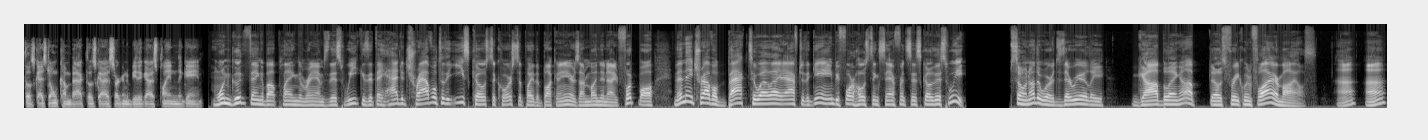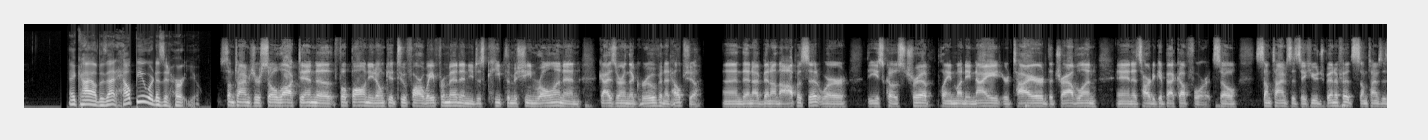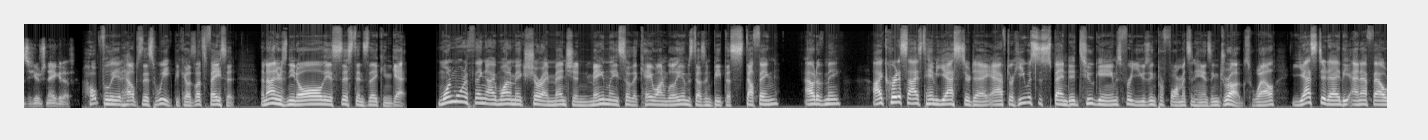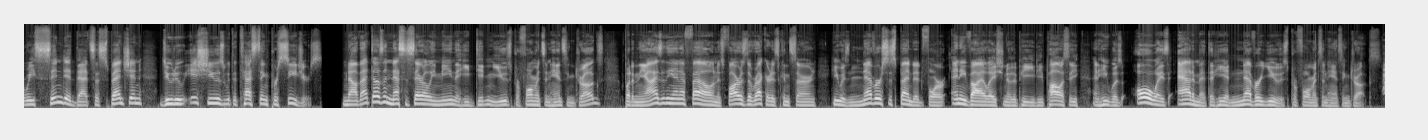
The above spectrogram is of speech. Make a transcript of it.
those guys don't come back. Those guys are going to be the guys playing in the game. One good thing about playing the Rams this week is that they had to travel to the East Coast, of course, to play the Buccaneers on Monday Night Football. And then they traveled back to LA LA after the game before hosting San Francisco this week. So, in other words, they're really gobbling up those frequent flyer miles. Huh? Huh? Hey, Kyle, does that help you or does it hurt you? Sometimes you're so locked into football and you don't get too far away from it and you just keep the machine rolling and guys are in the groove and it helps you. And then I've been on the opposite where the East Coast trip, playing Monday night, you're tired, the traveling, and it's hard to get back up for it. So sometimes it's a huge benefit, sometimes it's a huge negative. Hopefully it helps this week because let's face it, the Niners need all the assistance they can get. One more thing I want to make sure I mention, mainly so that K'Waun Williams doesn't beat the stuffing out of me. I criticized him yesterday after he was suspended two games for using performance enhancing drugs. Well, yesterday the NFL rescinded that suspension due to issues with the testing procedures. Now, that doesn't necessarily mean that he didn't use performance enhancing drugs, but in the eyes of the NFL, and as far as the record is concerned, he was never suspended for any violation of the PED policy, and he was always adamant that he had never used performance enhancing drugs.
